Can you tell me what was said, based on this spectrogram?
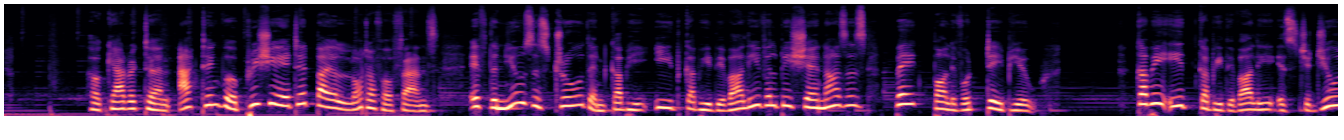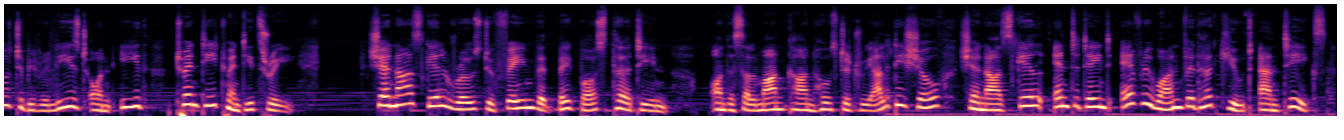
Her character and acting were appreciated by a lot of her fans. If the news is true, then Kabhi Eid Kabhi Diwali will be Shehnaaz's big Bollywood debut. Kabhi Eid Kabhi Diwali is scheduled to be released on Eid 2023. Shehnaaz Gill rose to fame with Bigg Boss 13. On the Salman Khan hosted reality show, Shehnaaz Gill entertained everyone with her cute antiques.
